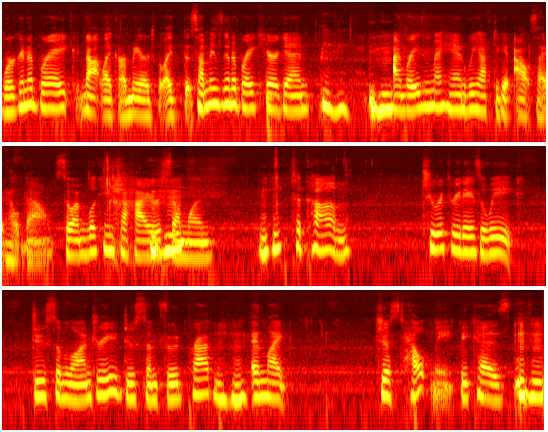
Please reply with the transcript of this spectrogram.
we're gonna break. Not like our marriage, but like th- something's gonna break here again. I'm raising my hand. We have to get outside help now. So I'm looking to hire someone to come two or three days a week, do some laundry, do some food prep, mm-hmm. and like just help me because mm-hmm.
